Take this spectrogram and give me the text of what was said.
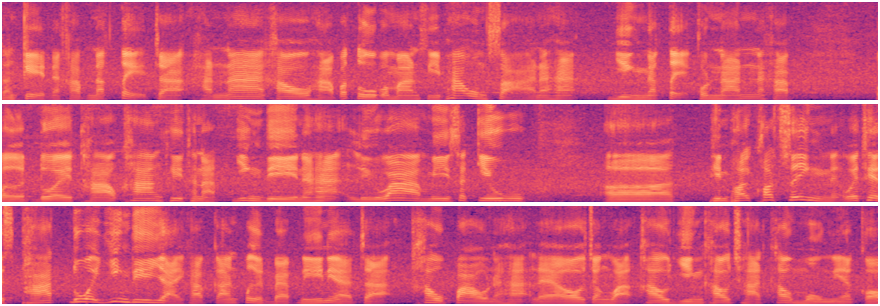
สังเกตนะครับนักเตะจะหันหน้าเข้าหาประตูประมาณ 45 องศานะฮะยิงนักเตะคนนั้นนะครับเปิดด้วยเท้าข้างที่ถนัดยิ่งดีนะฮะหรือว่ามี skill pinpoint crossing weighted pass ด้วยยิ่งดีใหญ่ครับ การเปิดแบบนี้เนี่ยจะเข้าเป้านะฮะแล้วจังหวะเข้ายิงเข้าชาร์จเข้าโหม่งเนี่ยก็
